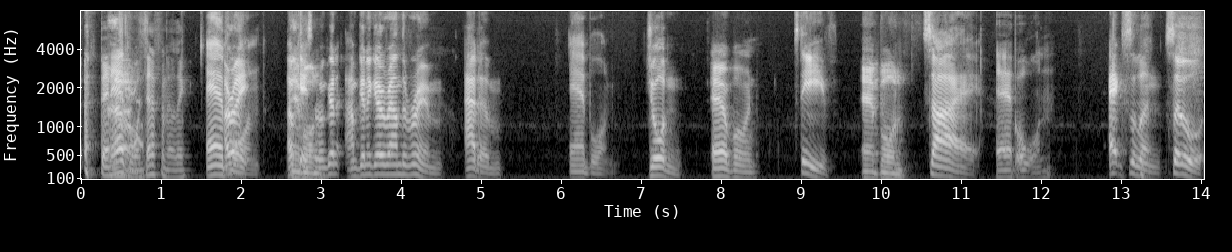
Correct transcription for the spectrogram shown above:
then airborne, definitely. Airborne, All right. Okay, so I'm gonna I'm gonna go around the room. Adam, airborne. Jordan, airborne. Steve, Airborne. Cy. Airborne. Excellent. So,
